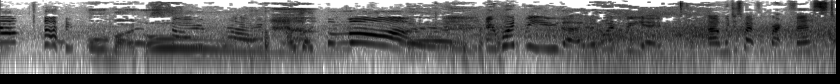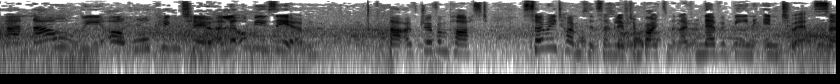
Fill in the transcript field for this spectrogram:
lamppost? Almost. So Oh. close. I was like. It would be you though, it would be you. Um, we just went for breakfast and now we are walking to a little museum that I've driven past so many times since I've lived in Brighton and I've never been into it. So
